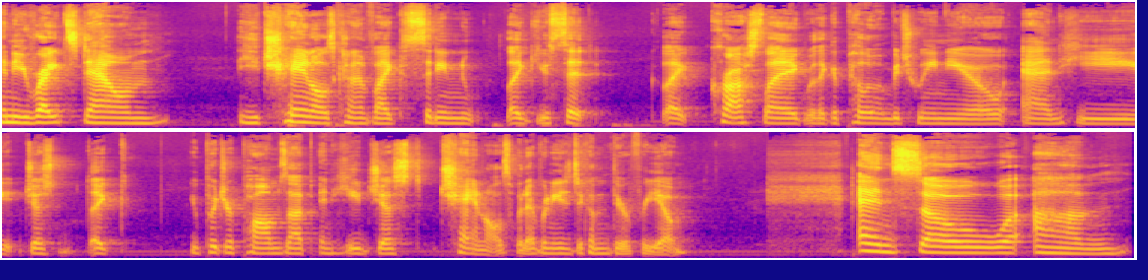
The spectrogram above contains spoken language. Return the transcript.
and he writes down he channels kind of like sitting like you sit like cross leg with like a pillow in between you and he just like you put your palms up and he just channels whatever needs to come through for you and so um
